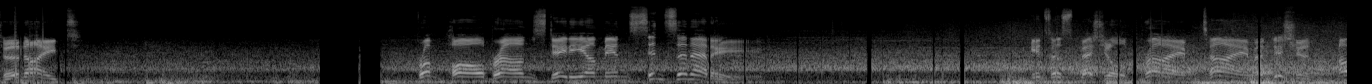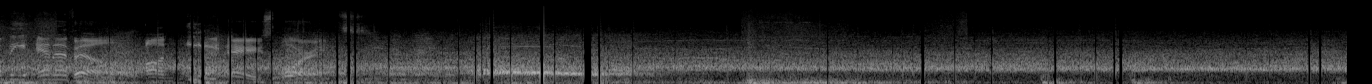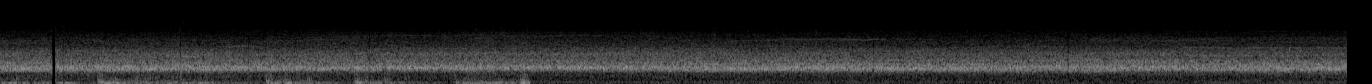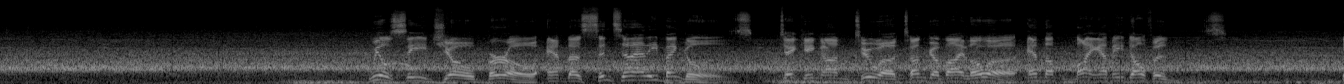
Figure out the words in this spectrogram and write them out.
Tonight, from Paul Brown Stadium in Cincinnati, it's a special prime time edition of the NFL on EA Sports. We'll see Joe Burrow and the Cincinnati Bengals taking on Tua Tagovailoa and the Miami Dolphins.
